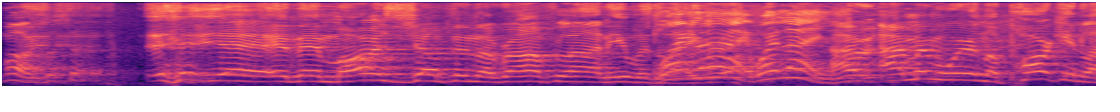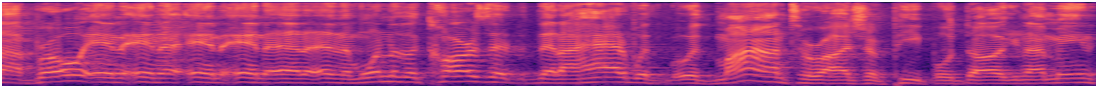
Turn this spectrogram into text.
Mars, what's up? yeah, and then Mars jumped in the wrong line. He was like Why like, lie? Why lie? I, I remember we were in the parking lot, bro, and in, in, in, in, in one of the cars that, that I had with, with my entourage of people, dog. You know what I mean?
